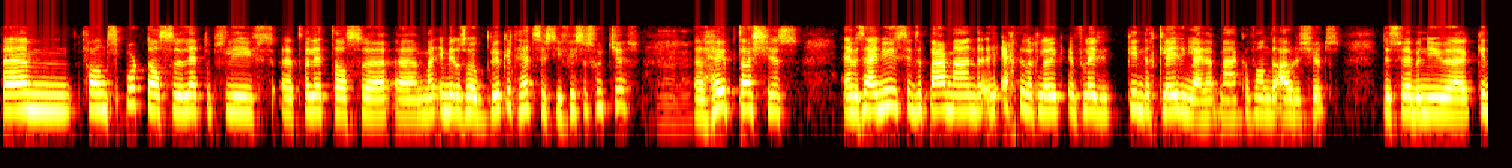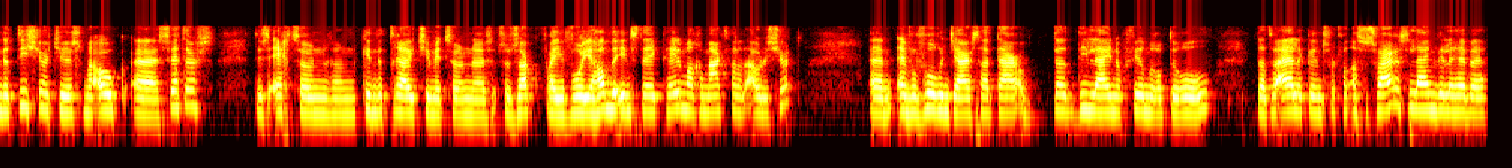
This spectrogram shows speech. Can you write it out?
Um, van sporttassen, laptop sleeves, uh, toilettassen, uh, maar inmiddels ook bucket hats, dus die vissershoedjes, mm uh, heuptasjes. En we zijn nu sinds een paar maanden echt heel erg leuk een volledige kinderkledinglijn aan het maken van de oude shirts. Dus we hebben nu kinder-t-shirtjes, maar ook sweaters. Dus echt zo'n zo'n kindertruitje met zo'n zo'n zak waar je voor je handen insteekt. Helemaal gemaakt van het oude shirt. Um, en voor volgend jaar staat daar op dat, die lijn nog veel meer op de rol. Dat we eigenlijk een soort van accessoireslijn willen hebben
